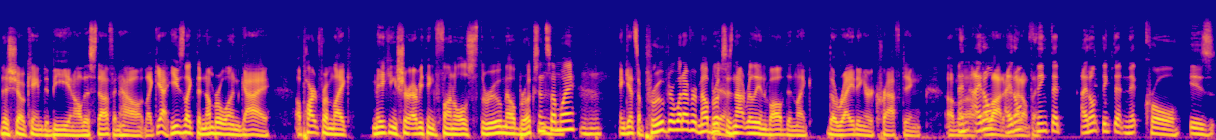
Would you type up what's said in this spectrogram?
this show came to be and all this stuff, and how like yeah, he's like the number one guy apart from like making sure everything funnels through Mel Brooks in some way and gets approved or whatever. Mel Brooks Mm-hmm. Yeah. is not really involved in like the writing or crafting of And uh, I don't a lot of it. I don't, think. that I don't think that Nick Kroll is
